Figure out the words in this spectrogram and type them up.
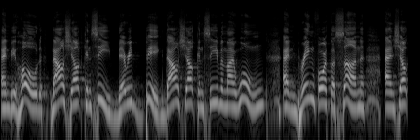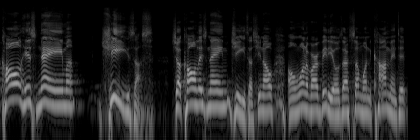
And behold, thou shalt conceive, very big, thou shalt conceive in thy womb, and bring forth a son, and shalt call his name Jesus shall call his name Jesus. You know, on one of our videos, uh, someone commented,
